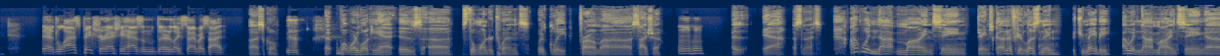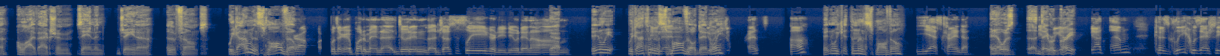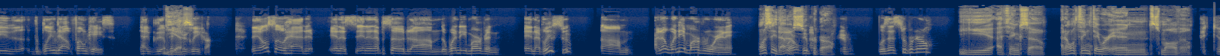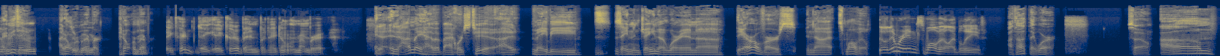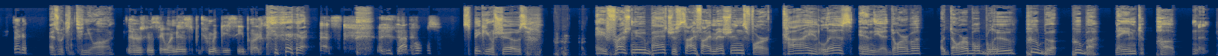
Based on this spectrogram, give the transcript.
There, the last picture actually has them. They're like side by side. Oh, that's cool. Yeah. But what we're looking at is uh, it's the Wonder Twins with Gleek from uh, Sideshow. Mm-hmm. Yeah, that's nice. I would not mind seeing James Gunn if you're listening, but you may be. I would not mind seeing uh, a live action Zan and Jayna in the films. We got them in Smallville, what they're going to put them in. Uh, do it in the Justice League, or do you do it in a Yeah. um? didn't we? We got them in In a- Smallville, didn't we? Friends? Huh? Didn't we get them in Smallville? Yes, kinda. And it was uh, they Yeah, were we got- great. We got them because Gleek was actually the, the blinged out phone case had a picture Yes. of Gleek on. They also had in a in an episode um the Wendy Marvin and I believe Soup um I know Wendy and Marvin were in it I want to say that was don't Supergirl. Was that Supergirl? Yeah, I think so. I don't think they were in Smallville. I don't Maybe they- remember. I don't Supergirl. remember. I don't remember. It could. They, it could have been, but I don't remember it. And, and I may have it backwards too. I maybe Zane and Jayna were in uh, the Arrowverse and not Smallville. No, they were in Smallville, I believe. I thought they were. So, um, Second. as we continue on, I was going to say, when does this become a DC podcast? Rat holes. speaking of shows, a fresh new batch of sci-fi missions for Kai, Liz, and the adorable, adorable blue Pooba, Pooba named Pub.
